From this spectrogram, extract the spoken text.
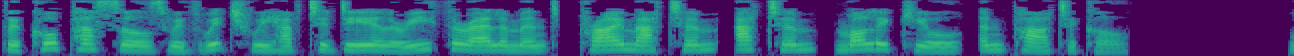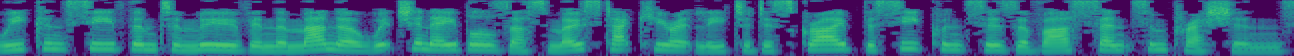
The corpuscles with which we have to deal are ether element, prime atom, atom, molecule, and particle. We conceive them to move in the manner which enables us most accurately to describe the sequences of our sense impressions.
